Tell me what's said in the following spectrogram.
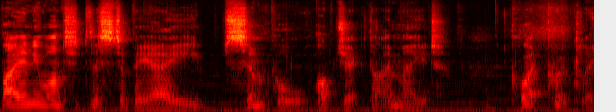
But I only wanted this to be a simple object that I made quite quickly.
